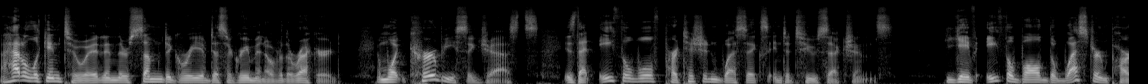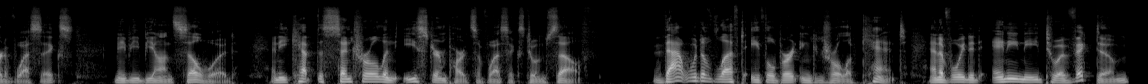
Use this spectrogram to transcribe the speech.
I had to look into it, and there's some degree of disagreement over the record. And what Kirby suggests is that Aethelwulf partitioned Wessex into two sections. He gave Aethelbald the western part of Wessex, maybe beyond Selwood, and he kept the central and eastern parts of Wessex to himself. That would have left Ethelbert in control of Kent and avoided any need to evict him,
